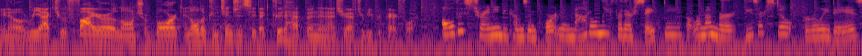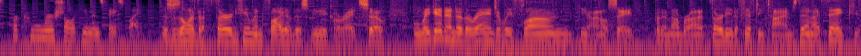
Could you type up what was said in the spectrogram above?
you know, react to a fire, a launch abort, and all the contingency that could happen and that you have to be prepared for. All this training becomes important not only for their safety, but remember, these are still early days for commercial human spaceflight. This is only the third human flight of this vehicle, right? So when we get into the range, if we've flown, you know, I don't say put a number on it, 30 to 50 times, then I think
